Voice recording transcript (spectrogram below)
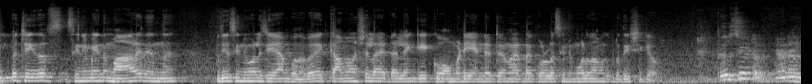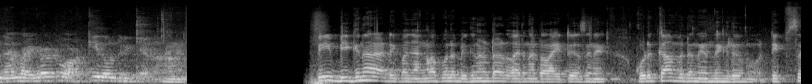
ഇപ്പോൾ ചെയ്ത സിനിമയിൽ നിന്ന് മാറി നിന്ന് പുതിയ സിനിമകൾ ചെയ്യാൻ പോകുന്നത്. അപ്പോൾ കമേഴ്ഷ്യലായിട്ട് അല്ലെങ്കിൽ കോമഡി എന്റർടൈൻമെന്റ് ഒക്കെ ഉള്ള സിനിമകൾ നമുക്ക് പ്രതീക്ഷിക്കാം തീർച്ചയായിട്ടും. ഞാൻ ഞാൻ ഭയങ്കരമായിട്ട് വർക്ക് ചെയ്തുകൊണ്ടിരിക്കുകയാണ്. ഈ ബിഗിനറായിട്ട് ഇപ്പം ഞങ്ങളെപ്പോലെ ബിഗിനറായിട്ട് വരുന്ന റൈറ്റേഴ്സിന് കൊടുക്കാൻ പറ്റുന്ന എന്തെങ്കിലും ടിപ്സ്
